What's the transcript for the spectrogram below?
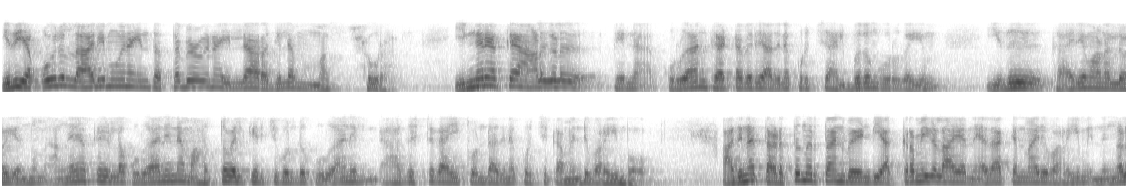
ഇത് യക്കൂലു ലാലിമൂന ഇൻ തത്തബിഴുവിന ഇല്ല റജുലം മസ്ഹൂറ. ഇങ്ങനെയൊക്കെ ആളുകൾ പിന്നെ ഖുർആൻ കേട്ടവർ അതിനെക്കുറിച്ച് അത്ഭുതം കൂറുകയും ഇത് കാര്യമാണല്ലോ എന്നും അങ്ങനെയൊക്കെയുള്ള ഖുർആാനിനെ മഹത്വവൽക്കരിച്ചുകൊണ്ട് ഖുർആാനിൽ ആകൃഷ്ടരായിക്കൊണ്ട് അതിനെക്കുറിച്ച് കമന്റ് പറയുമ്പോൾ അതിനെ തടുത്തു നിർത്താൻ വേണ്ടി അക്രമികളായ നേതാക്കന്മാർ പറയും. നിങ്ങൾ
